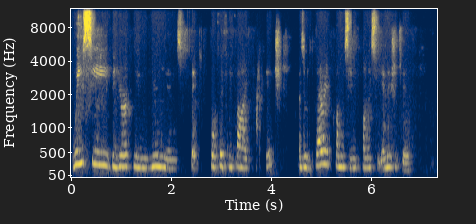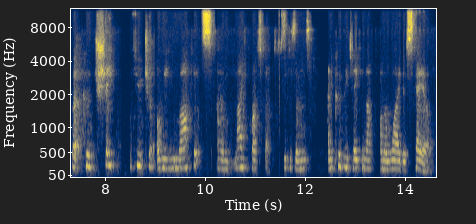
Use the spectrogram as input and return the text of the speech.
We see the European Union's Fit for 55 package as a very promising policy initiative that could shape the future of EU markets and life prospects for citizens and could be taken up on a wider scale.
